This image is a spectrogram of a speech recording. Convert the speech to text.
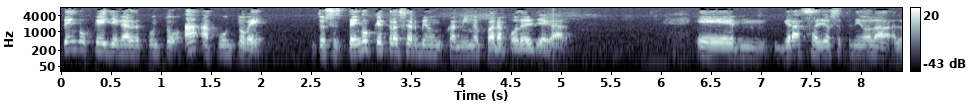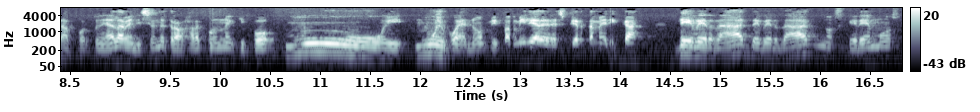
Tengo que llegar de punto A a punto B. Entonces tengo que trazarme un camino para poder llegar. Em, gracias a Dios he tenido la, la, oportunidad, la bendición de trabajar con un equipo muy, muy bueno. Mi familia de Despierta América, de verdad, de verdad nos queremos.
